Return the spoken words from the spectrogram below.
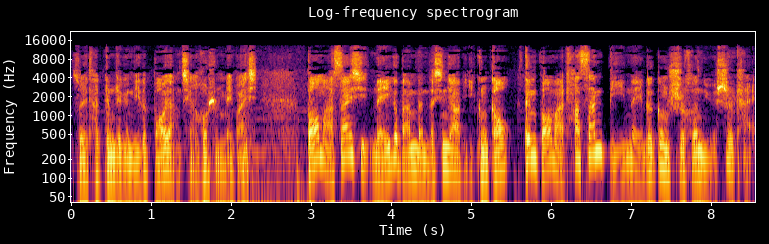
所以它跟这个你的保养前后是没关系。宝马三系哪一个版本的性价比更高？跟宝马叉三比，哪个更适合女士开？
